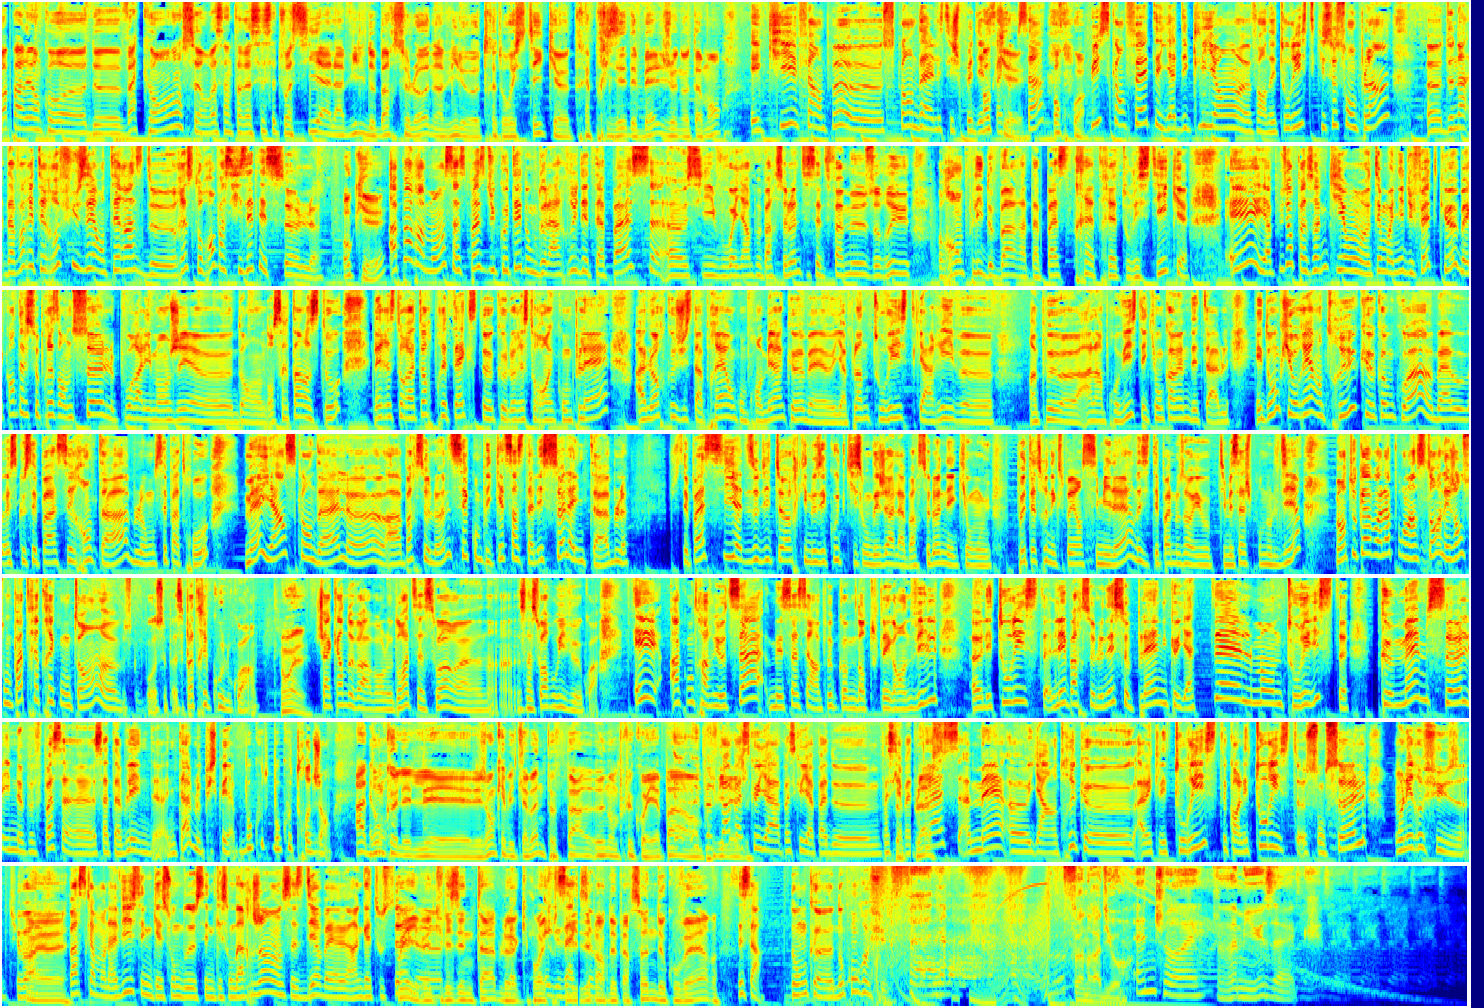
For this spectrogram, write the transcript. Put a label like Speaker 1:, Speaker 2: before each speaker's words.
Speaker 1: va parler encore euh, de vacances. On va s'intéresser cette fois-ci à la ville de Barcelone, une ville euh, très touristique, euh, très prisée des Belges notamment.
Speaker 2: Et qui fait un peu euh, scandale, si je peux dire ça comme ça.
Speaker 1: Pourquoi?
Speaker 2: Puisqu'en fait, il y a des clients, enfin des touristes, qui se sont plaints euh, d'avoir été refusés en terrasse de restaurant parce qu'ils étaient seuls.
Speaker 1: Ok.
Speaker 2: Apparemment, ça se passe du côté donc de la rue des Tapas. Euh, si vous voyez un peu Barcelone, c'est cette fameuse rue remplie de bars à tapas très très touristique. Et il y a plusieurs personnes qui ont témoigné du fait que ben, quand elles se présentent seules pour aller manger euh, dans, certains restos, les restaurateurs prétextent que le restaurant est complet, alors que juste après, on comprend bien que ben, il y a plein de touristes qui arrivent. euh, un peu euh, à l'improviste et qui ont quand même des tables. Et donc il y aurait un truc comme quoi, bah, est-ce que c'est pas assez rentable? On ne sait pas trop. Mais il y a un scandale à Barcelone. C'est compliqué de s'installer seul à une table. Je sais pas s'il y a des auditeurs qui nous écoutent qui sont déjà à Barcelone et qui ont eu peut-être une expérience similaire. N'hésitez pas à nous envoyer vos petits messages pour nous le dire. Mais en tout cas, voilà, pour l'instant, les gens sont pas très très contents euh, parce que bon, c'est pas, très cool, quoi.
Speaker 1: Ouais.
Speaker 2: Chacun devrait avoir le droit de s'asseoir, euh, s'asseoir où il veut, quoi. Et à contrario de ça, mais ça c'est un peu comme dans toutes les grandes villes, euh, les touristes, les Barcelonais se plaignent qu'il y a tellement de touristes que même seuls ils ne peuvent pas s'a- s'attabler à une, table puisqu'il y a beaucoup beaucoup trop de gens.
Speaker 1: Ah, donc les, les, les gens qui habitent là-bas ne peuvent pas, eux non plus, quoi. Il n'y a pas
Speaker 2: Ils ne peuvent pas parce qu'il y a parce qu'il y a pas de parce qu'il y a pas de
Speaker 1: place.
Speaker 2: place, mais euh, il y a un truc euh, avec les touristes. Quand les touristes sont seuls, on les refuse, tu vois.
Speaker 1: Ouais, ouais.
Speaker 2: Parce qu'à mon avis, c'est une question de c'est une question d'argent. C'est se dire ben, un gars tout seul.
Speaker 1: Oui, il veut
Speaker 2: euh,
Speaker 1: utiliser une table qui pourrait être utilisée par deux personnes, de couverts.
Speaker 2: C'est ça. Donc euh, donc on refuse.
Speaker 3: Fun Radio.
Speaker 4: Enjoy the music.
